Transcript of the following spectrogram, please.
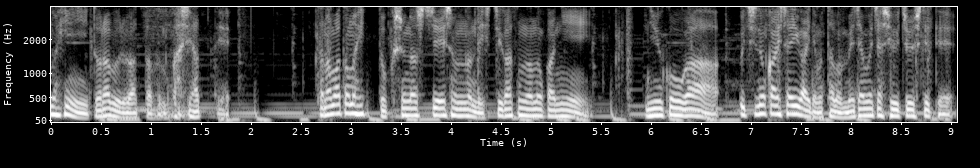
の日にトラブルあったの昔あって七夕の日特殊なシチュエーションなんで7月7日に入稿がうちの会社以外でも多分めちゃめちゃ集中してて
